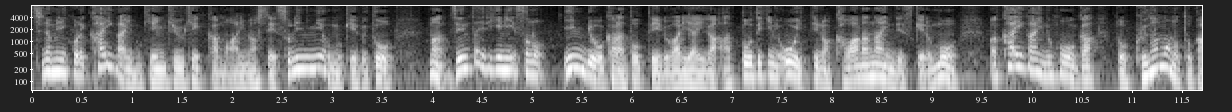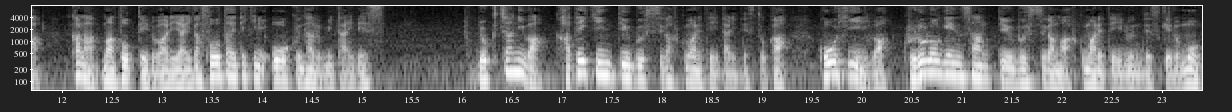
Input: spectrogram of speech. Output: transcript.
ちなみにこれ海外の研究結果もありまして、それに目を向けると、まあ全体的にその飲料から取っている割合が圧倒的に多いっていうのは変わらないんですけども、まあ、海外の方が果物とかからまあ取っている割合が相対的に多くなるみたいです。緑茶にはカテキンっていう物質が含まれていたりですとか、コーヒーにはクロロゲン酸っていう物質がまあ含まれているんですけども、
